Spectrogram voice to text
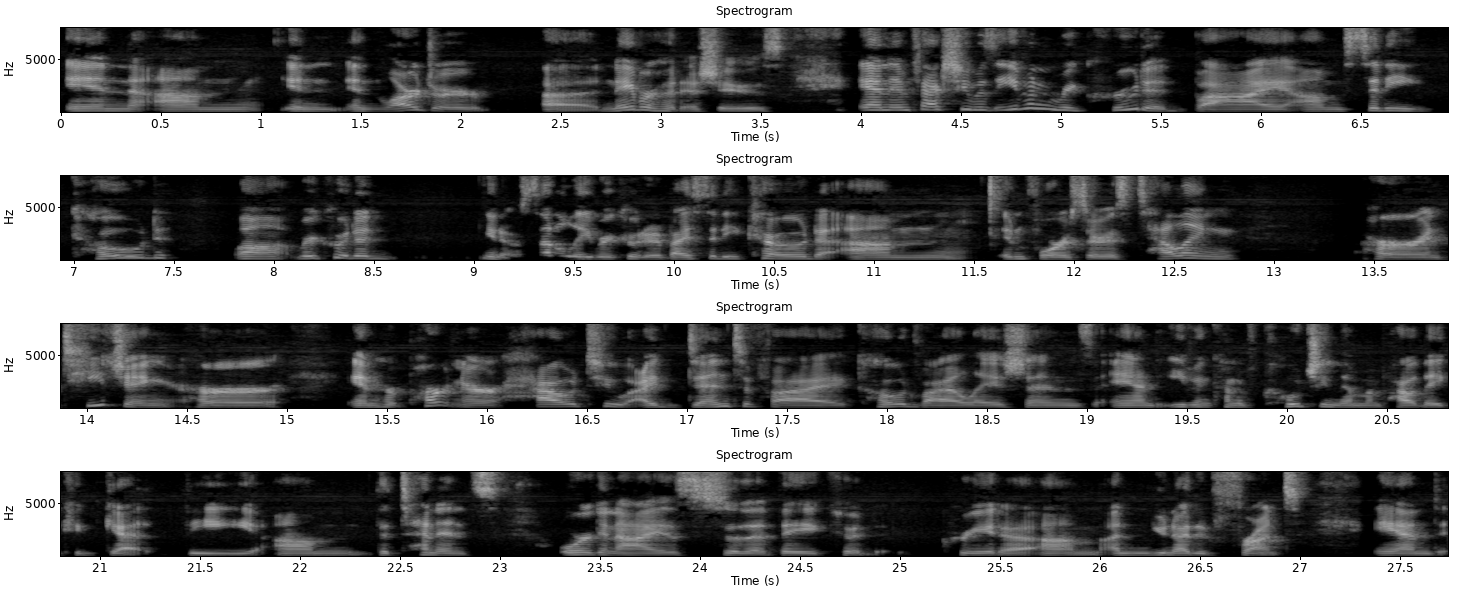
in um, in in larger uh, neighborhood issues. And in fact, she was even recruited by um, city code, well, recruited, you know, subtly recruited by city code um, enforcers, telling her and teaching her and her partner how to identify code violations and even kind of coaching them of how they could get the um, the tenants organized so that they could create a, um, a united front and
